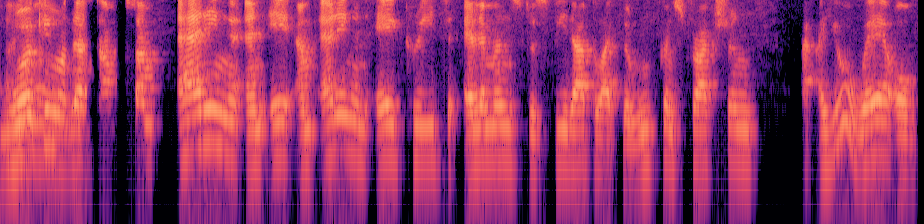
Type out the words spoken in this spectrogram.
working on that. So I'm, adding an a, I'm adding an aircrete elements to speed up like the roof construction. Are you aware of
